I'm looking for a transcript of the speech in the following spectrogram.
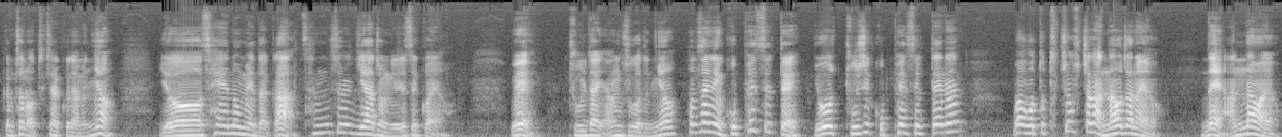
그럼 저는 어떻게 할 거냐면요. 요세 놈에다가 산술기하 정리를 쓸 거예요. 왜? 둘 다 양수거든요. 선생님 곱했을 때, 요 두식 곱했을 때는 막 어떤 특정 숫자가 안 나오잖아요. 네, 안 나와요.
